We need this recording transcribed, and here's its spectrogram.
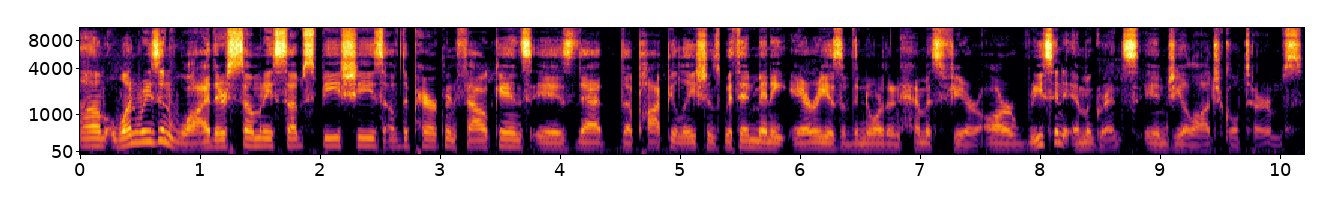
Um, one reason why there's so many subspecies of the peregrine falcons is that the populations within many areas of the northern hemisphere are recent immigrants in geological terms.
